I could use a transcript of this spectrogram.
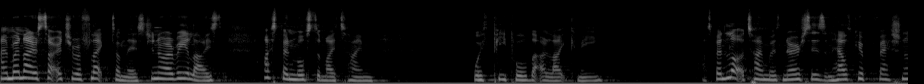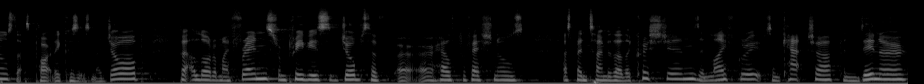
And when I started to reflect on this, do you know, I realized I spend most of my time with people that are like me. I spend a lot of time with nurses and healthcare professionals. That's partly because it's my job, but a lot of my friends from previous jobs have, are, are health professionals. I spend time with other Christians in life groups and catch up and dinner.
